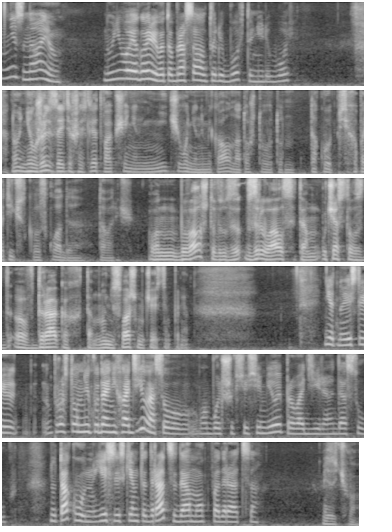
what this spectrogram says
Не знаю. Ну, у него, я говорю, вот бросала то любовь, то не любовь. Ну, неужели за эти шесть лет вообще ни- ничего не намекал на то, что вот он такой психопатического склада товарищ? Он бывал, что вз- взрывался, там, участвовал э, в драках, там, ну не с вашим участием, понятно. Нет, ну если... Просто он никуда не ходил особо, мы больше всю семьей проводили досуг. Ну, так он, если с кем-то драться, да, мог подраться. Из-за чего?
